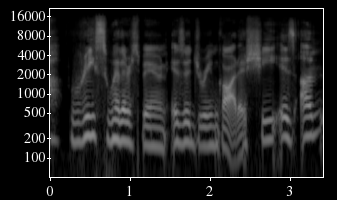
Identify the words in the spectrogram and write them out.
Reese Witherspoon is a dream goddess. She is amazing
